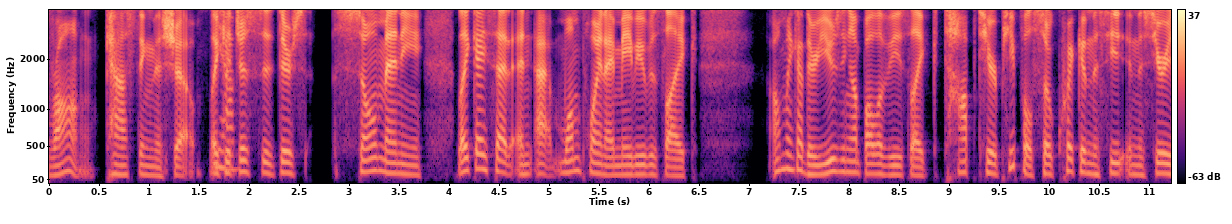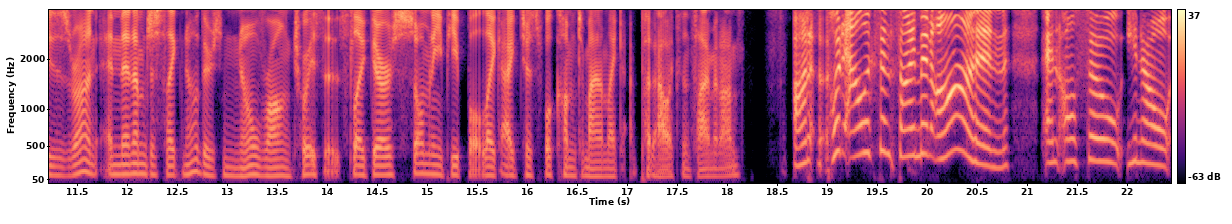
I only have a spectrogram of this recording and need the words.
wrong casting the show. Like Yeah. it just is. There's so many. Like I said, and at one point I maybe was like, "Oh my god, they're using up all of these like top tier people so quick in the se- in the series' run." And then I'm just like, "No, there's no wrong choices. Like there are so many people. Like I just will come to mind. I'm like, put Alex and Simon on. on put Alex and Simon on. And also, you know,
